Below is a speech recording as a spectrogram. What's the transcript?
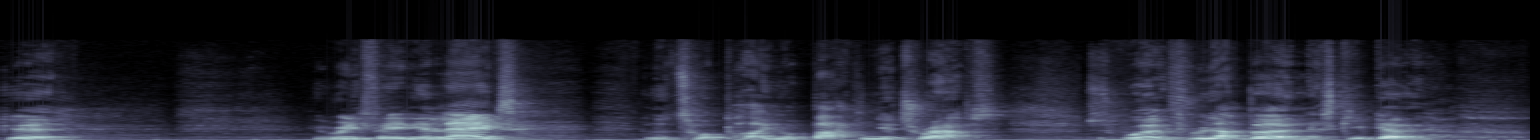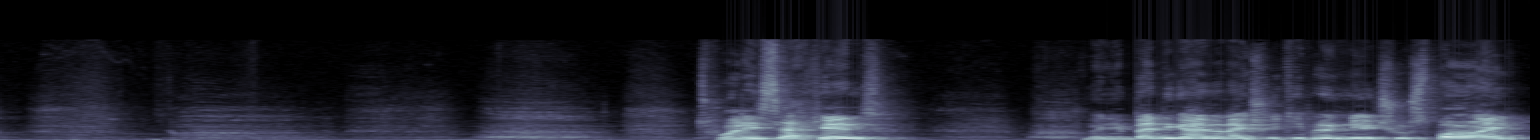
Good. You're really fitting your legs and the top part of your back and your traps. Just work through that burn. Let's keep going. 20 seconds. When you're bending over, make sure you keep keeping a neutral spine.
